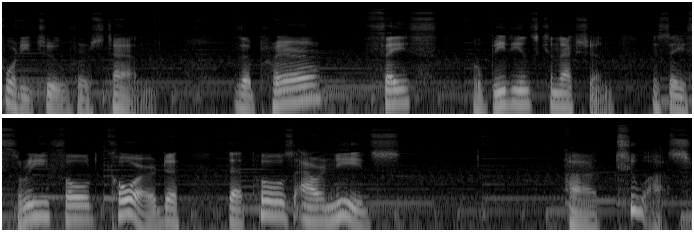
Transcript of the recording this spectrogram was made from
42, verse 10. The prayer, faith, obedience connection is a threefold cord that pulls our needs uh, to us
